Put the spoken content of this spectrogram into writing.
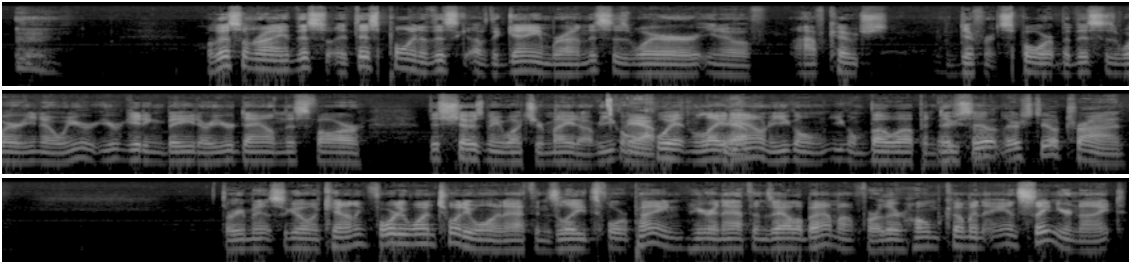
well, this one right this at this point of this of the game, Brian, this is where you know I've coached different sport, but this is where you know when you're you're getting beat or you're down this far. This shows me what you're made of. Are you going to Yeah. quit and lay Yeah. down, or are you going you going to bow up and They're do still, something? they're still trying. Three minutes ago go and counting. 41-21. Athens leads Fort Payne here in Athens, Alabama for their homecoming and senior night.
